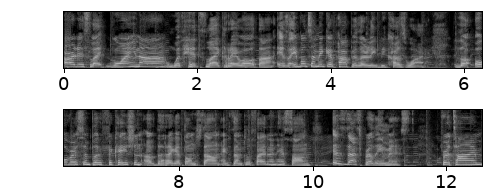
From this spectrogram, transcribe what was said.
Artists like Guaynaa with hits like Rebota is able to make it popularly because why? The oversimplification of the reggaeton sound exemplified in his song is desperately missed. For a time,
